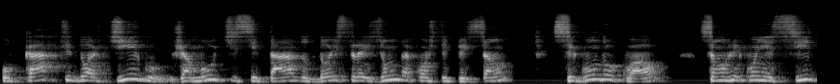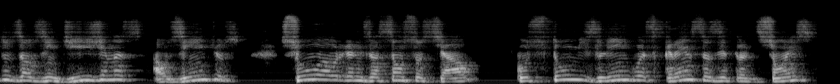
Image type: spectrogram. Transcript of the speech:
o caput do artigo já multicitado 231 da Constituição, segundo o qual são reconhecidos aos indígenas, aos índios, sua organização social, costumes, línguas, crenças e tradições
